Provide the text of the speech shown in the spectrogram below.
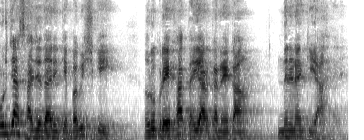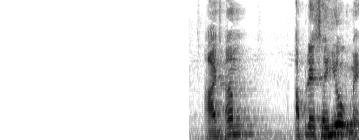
ऊर्जा साझेदारी के भविष्य की रूपरेखा तैयार करने का निर्णय किया है आज हम अपने सहयोग में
